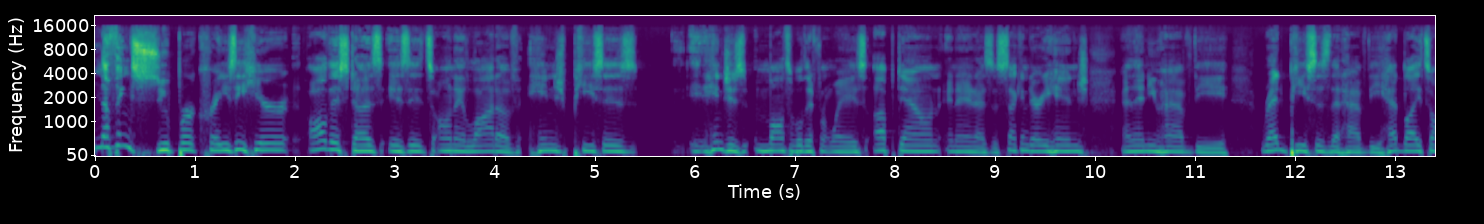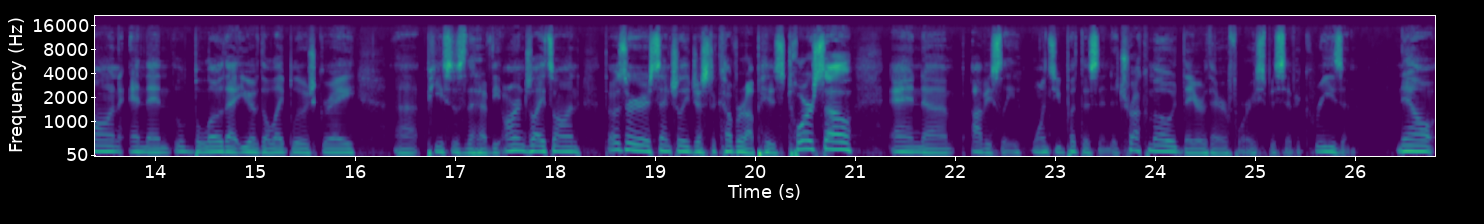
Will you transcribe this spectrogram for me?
nothing super crazy here. All this does is it's on a lot of hinge pieces. It hinges multiple different ways, up, down, and it has a secondary hinge. And then you have the red pieces that have the headlights on, and then below that you have the light bluish gray uh, pieces that have the orange lights on. Those are essentially just to cover up his torso. And um, obviously, once you put this into truck mode, they are there for a specific reason. Now,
